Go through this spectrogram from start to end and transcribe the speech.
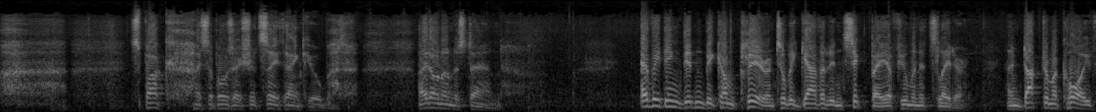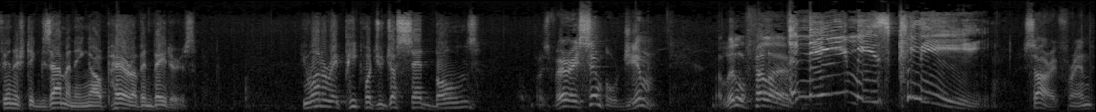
Spock, I suppose I should say thank you, but I don't understand. Everything didn't become clear until we gathered in sickbay a few minutes later, and Dr. McCoy finished examining our pair of invaders. You want to repeat what you just said, Bones? It was very simple, Jim. The little fella. The name is Klee. Sorry, friend.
